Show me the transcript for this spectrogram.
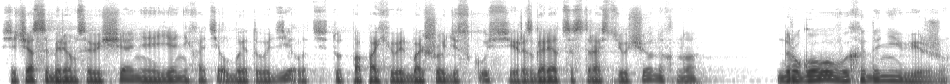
Сейчас соберем совещание, и я не хотел бы этого делать. Тут попахивает большой дискуссией, разгорятся страсти ученых, но другого выхода не вижу.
